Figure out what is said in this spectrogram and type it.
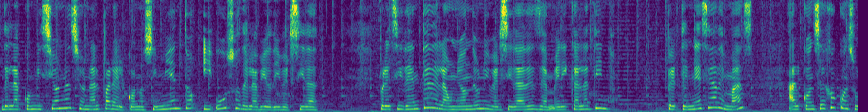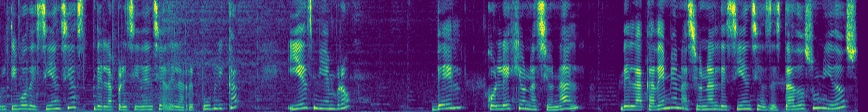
de la Comisión Nacional para el Conocimiento y Uso de la Biodiversidad, presidente de la Unión de Universidades de América Latina. Pertenece además al Consejo Consultivo de Ciencias de la Presidencia de la República y es miembro del Colegio Nacional, de la Academia Nacional de Ciencias de Estados Unidos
